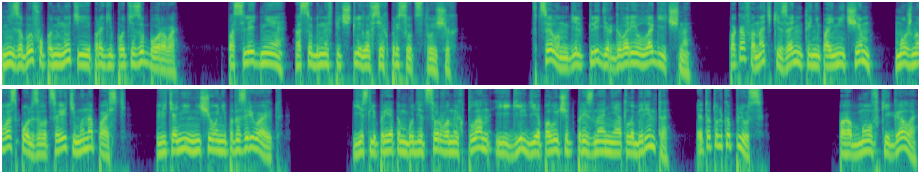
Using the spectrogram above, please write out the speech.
не забыв упомянуть и про гипотезу Борова. Последнее особенно впечатлило всех присутствующих. В целом, гильд-лидер говорил логично. Пока фанатики заняты не пойми чем, можно воспользоваться этим и напасть, ведь они ничего не подозревают. Если при этом будет сорван их план и гильдия получит признание от лабиринта, это только плюс. По обмолвке Гала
